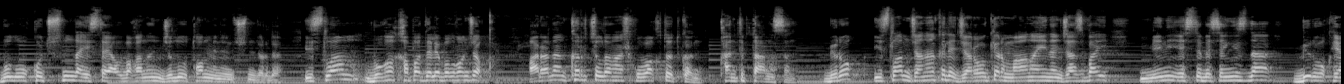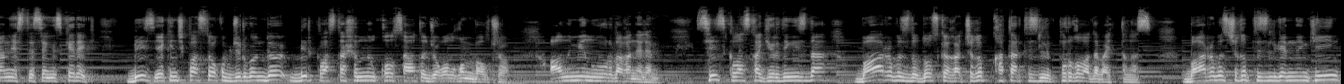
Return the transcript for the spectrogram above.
бул окуучусун да эстей албаганын жылуу тон менен түшүндүрдү. Ислам буга капа деле болгон жок. Арадан кырк жылдан ашык убакыт өткөн. Кантип таанысын бирок ислам жанакы эле жароокер маанайынан жазбай мени эстебесеңиз да бир окуяны эстесеңиз керек биз экинчи класста окуп жүргөндө бир классташымдын кол сааты жоголгон болчу аны мен уурдаган элем сиз класска кирдиңиз да баарыбызды доскага чыгып катар тизилип тургула деп айттыңыз баарыбыз чыгып тизилгенден кийин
